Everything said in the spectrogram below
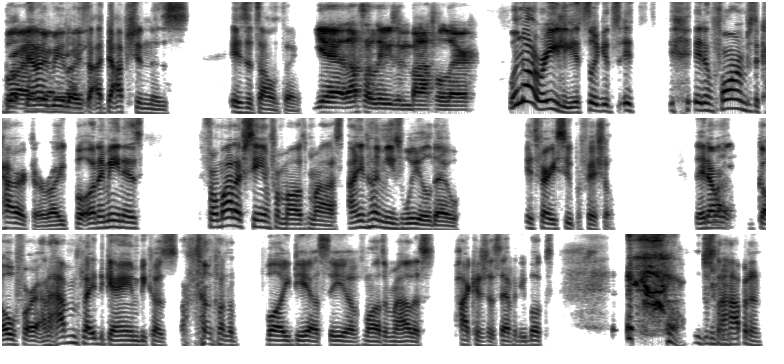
but Right, then I right, realized right. that adaptation is is its own thing. Yeah, that's a losing battle there. Well, not really. It's like it's it's it informs the character, right? But what I mean is, from what I've seen from Miles Morales, anytime he's wheeled out, it's very superficial. They don't Right. go for it, and I haven't played the game because I'm not going to buy DLC of Miles Morales packaged at seventy bucks. Just not happening.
